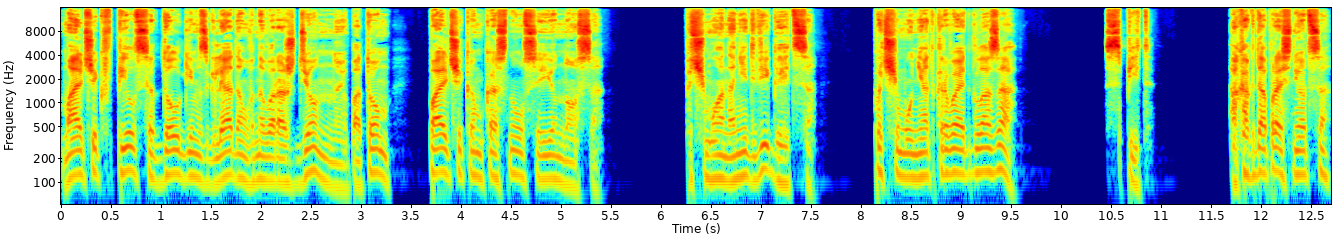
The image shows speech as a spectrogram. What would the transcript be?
Мальчик впился долгим взглядом в новорожденную, потом пальчиком коснулся ее носа. Почему она не двигается? Почему не открывает глаза? Спит. А когда проснется?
